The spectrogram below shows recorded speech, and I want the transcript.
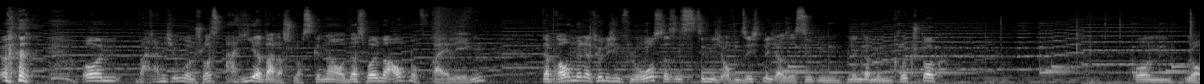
und war da nicht irgendwo ein Schloss? Ah, hier war das Schloss, genau. Das wollen wir auch noch freilegen. Da brauchen wir natürlich ein Floß, das ist ziemlich offensichtlich. Also es sieht ein Blinder mit einem Krückstock. Und ja,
